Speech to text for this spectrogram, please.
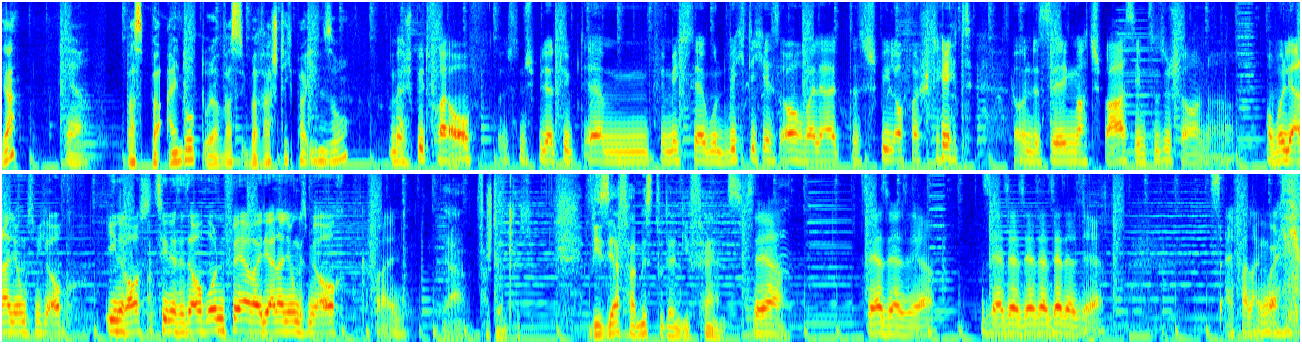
Ja? ja. Was beeindruckt oder was überrascht dich bei ihm so? Er spielt frei auf. Ist ein Spielertyp, der ähm, für mich sehr gut wichtig ist, auch weil er halt das Spiel auch versteht. Und deswegen macht es Spaß, ihm zuzuschauen. Ja. Obwohl die anderen Jungs mich auch, ihn rauszuziehen, ist jetzt auch unfair, weil die anderen Jungs mir auch gefallen. Ja, verständlich. Wie sehr vermisst du denn die Fans? Sehr, sehr, sehr, sehr. Sehr, sehr, sehr, sehr, sehr, sehr, sehr. Ist einfach langweilig.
